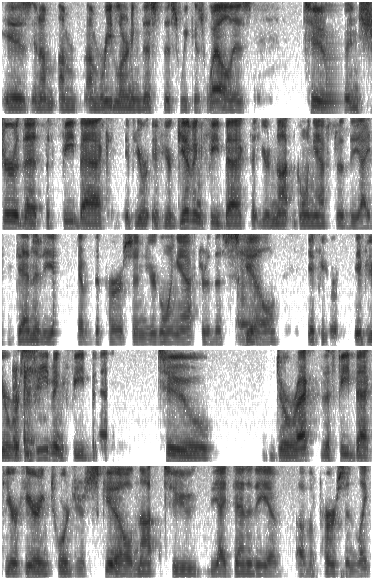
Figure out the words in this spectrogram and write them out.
is, and I'm I'm I'm relearning this this week as well, is to ensure that the feedback, if you're if you're giving feedback, that you're not going after the identity of the person you're going after the skill. If you're if you're receiving feedback to direct the feedback you're hearing towards your skill not to the identity of of a person. Like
